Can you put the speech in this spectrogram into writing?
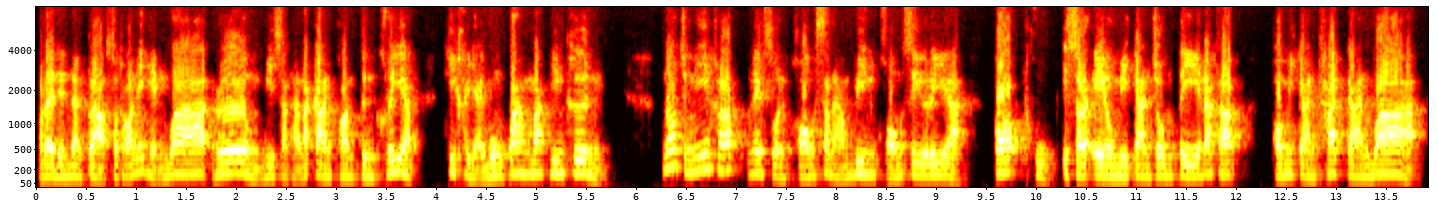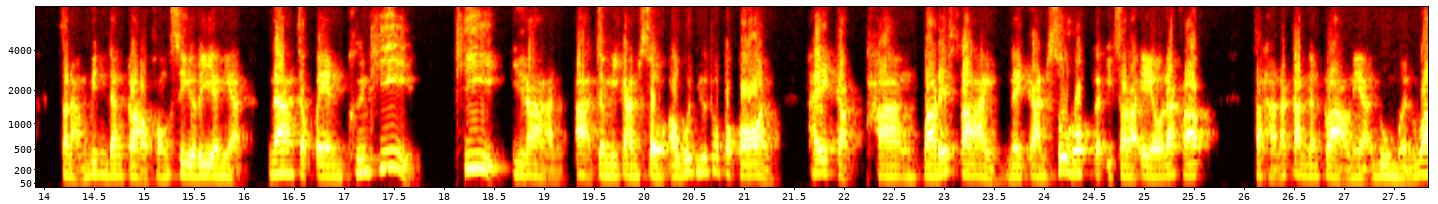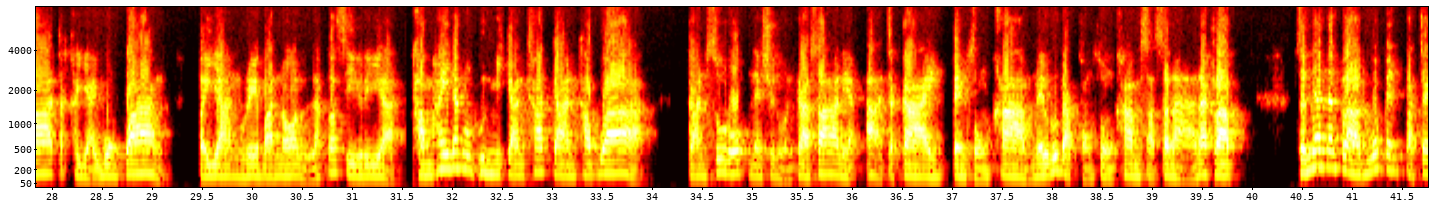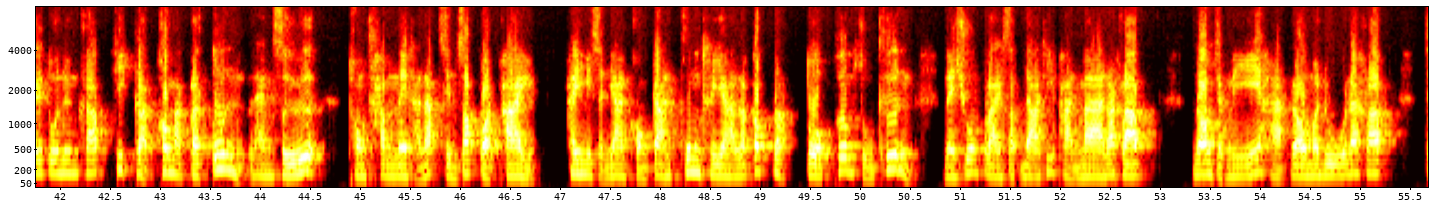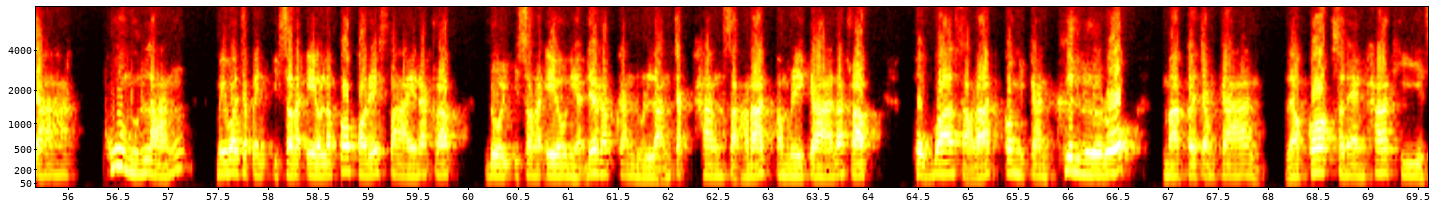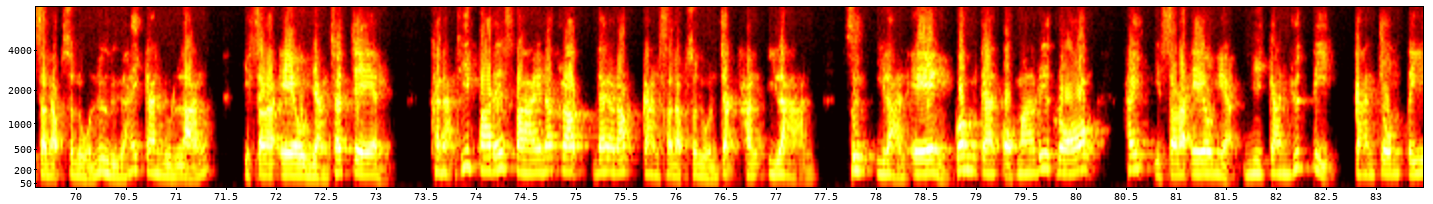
ประเด็นดังกล่าวสะท้อนให้เห็นว่าเริ่มมีสถานการณ์ความตึงเครียดที่ขยายวงกว้างมากยิ่งขึ้น นอกจากนี้ครับในส่วนของสนามบินของซีเรีย ก็ถูกอิสราเอลมีการโจมตีนะครับเพราะมีการคาดการณ์ว่าสนามบินดังกล่าวของซีเรียเนี่ยน่าจะเป็นพื้นที่ที่อิหร่านอาจจะมีการส่งอาวุธยุทโธปกรณ์ ให้กับทางปาเลสไตน์ในการสู้รบกับอิสราเอลนะครับ สถานการณ์ดังกล่าวเนี่ยดูเหมือนว่าจะขยายวงกว้าง ไปยังเรบานอนและก็ซีเรียทำให้นักลงทุนมีการคาดการณ์ครับว่า การสู้รบในฉนวนกาซาเนี่ยอาจจะกลายเป็นสงครามในรูปแบบของสงครามศาสนานะครับ สัญญาณดังกล่าวถือว่าเป็นปัจจัยตัวหนึ่งครับ ที่กลับเข้ามากระตุ้นแรงซื้อทองคำในฐานะสินทรัพย์ปลอดภัย ให้มีสัญญาณของการพุ่งทะยานแล้วก็ปรับตัวเพิ่มสูงขึ้น ในช่วงปลายสัปดาห์ที่ผ่านมานะครับ นอกจากนี้หากเรามาดูนะครับ จากผู้หนุนหลังไม่ว่าจะเป็นอิสราเอลแล้วก็ปาเลสไตน์นะครับ โดยอิสราเอลเนี่ยได้รับการหนุนหลังจากทางสหรัฐอเมริกานะครับ พบว่าสหรัฐก็มีการเคลื่อนเรือรบมาประจำการ แล้วก็แสดงท่าทีสนับสนุนหรือให้การหนุนหลังอิสราเอลอย่างชัดเจน ขณะที่ปาเลสไตน์นะครับได้รับการสนับสนุนจากทางอิหร่าน ซึ่งอิหร่านเองก็มีการออกมาเรียกร้อง ให้อิสราเอลเนี่ยมีการยุติการโจมตี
